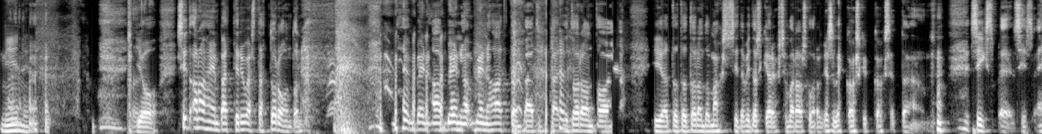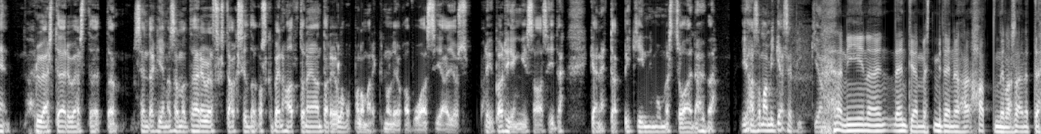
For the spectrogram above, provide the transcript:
niin, niin. Joo. Sitten Anaheim päätti ryvästää Toronton. ben, ben, ben Hutton päätyi, päätyi Torontoon ja, ja tota, Toronto maksoi siitä vitoskierroksen varausvuoron kesälle 22, että siksi siis en, ryöstö ja ryöstö, että sen takia mä sanon tähän ryöstöksi taksilta, koska Ben Hutton ei on tarjolla vapaalla joka vuosi ja jos Ripard Jengi saa siitä käännettyä pikin, niin mun mielestä se on aina hyvä. Ihan sama mikä se pikki on. niin, en, en tiedä miten ne Huttonilla sain, että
